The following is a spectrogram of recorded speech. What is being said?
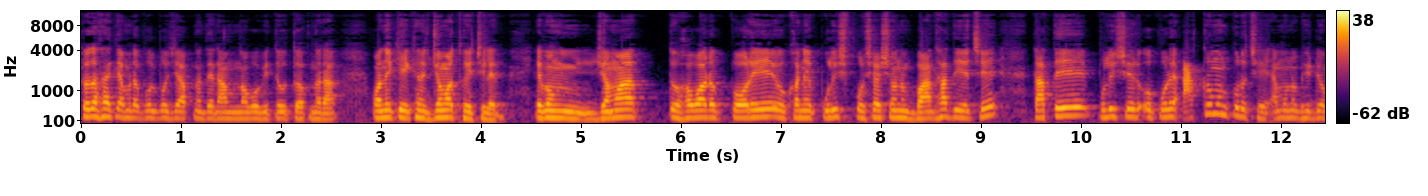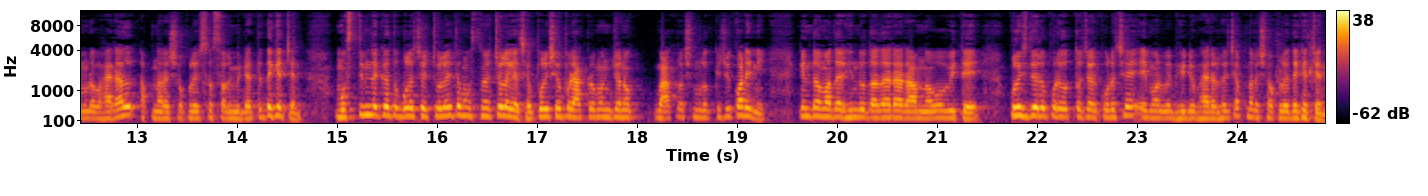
তো দাদাকে আমরা বলব যে আপনাদের রাম নবমীতেও তো আপনারা অনেকে এখানে জমাত হয়েছিলেন এবং জামাত হওয়ার পরে ওখানে পুলিশ প্রশাসন বাধা দিয়েছে, তাতে পুলিশের ওপরে আক্রমণ করেছে এমনও ভিডিও আমরা ভাইরাল, আপনারা সকলে সোশ্যাল মিডিয়াতে দেখেছেন। মুসলিমদেরকে তো বলেছে চলে তো মুসলিমরা চলে গেছে, পুলিশের উপরে আক্রমণজনক বা আক্রোশমূলক কিছু করেনি। কিন্তু আমাদের হিন্দু দাদারা রামনবমীতে পুলিশদের উপরে অত্যাচার করেছে, এই মর্মে ভিডিও ভাইরাল হয়েছে, আপনারা সকলে দেখেছেন।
